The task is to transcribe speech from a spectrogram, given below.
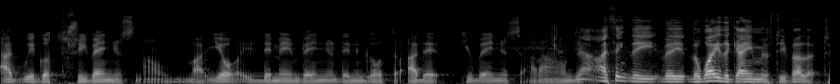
uh, we got three venues now, but you're the main venue. Then you got other two venues around. Yeah, I think the, the, the way the game has developed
